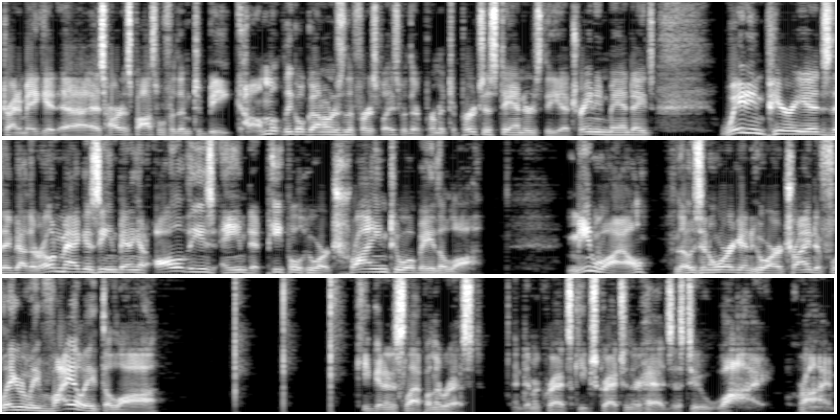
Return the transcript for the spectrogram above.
Trying to make it uh, as hard as possible for them to become legal gun owners in the first place with their permit to purchase standards, the uh, training mandates, waiting periods. They've got their own magazine banning it. All of these aimed at people who are trying to obey the law. Meanwhile, those in Oregon who are trying to flagrantly violate the law keep getting a slap on the wrist. And Democrats keep scratching their heads as to why crime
